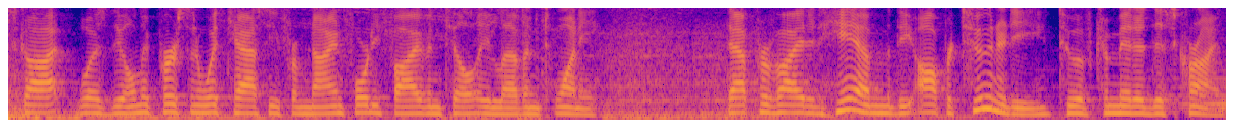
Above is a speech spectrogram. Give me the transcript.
Scott was the only person with Cassie from 9:45 until 11:20. That provided him the opportunity to have committed this crime.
